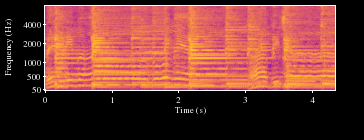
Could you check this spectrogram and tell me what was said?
मेरी बाहों में आ भी जा।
